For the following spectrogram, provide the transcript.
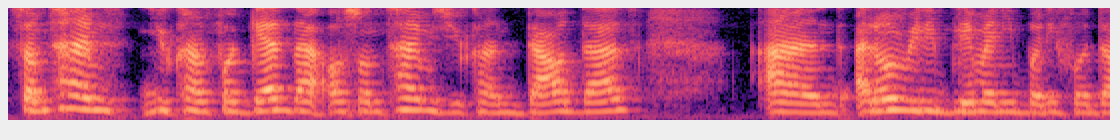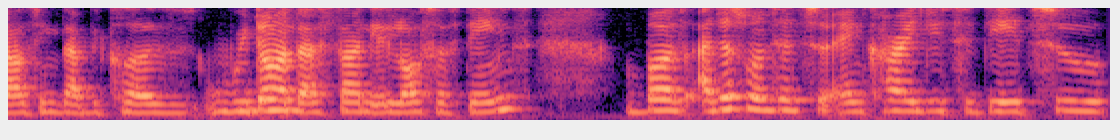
sometimes you can forget that or sometimes you can doubt that. And i don't really blame anybody for doubting that because we don't understand a lot of things. But i just wanted to encourage you today to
